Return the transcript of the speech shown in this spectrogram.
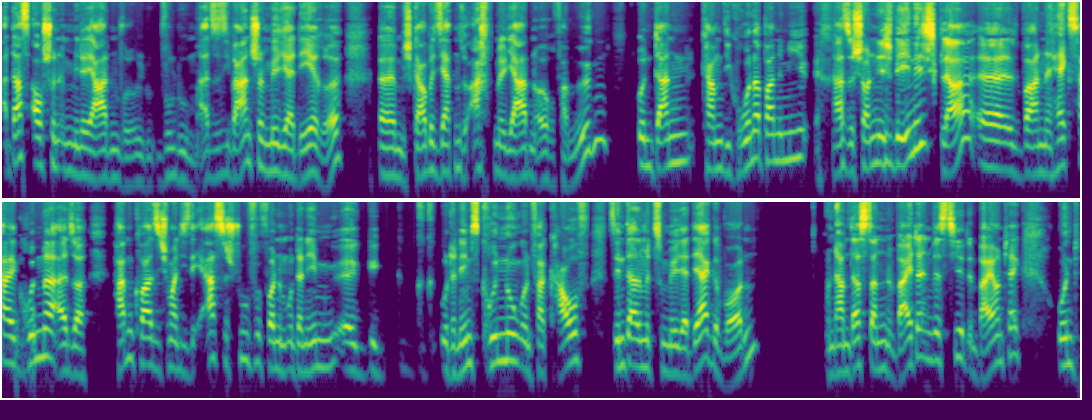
das auch schon im Milliardenvolumen. Also sie waren schon Milliardäre. Ähm, ich glaube, sie hatten so 8 Milliarden Euro Vermögen. Und dann kam die Corona-Pandemie, also schon nicht wenig, klar, äh, waren Hexhal-Gründer, also haben quasi schon mal diese erste Stufe von einem Unternehmen, äh, Unternehmensgründung und Verkauf, sind damit zum Milliardär geworden und haben das dann weiter investiert in BioNTech. Und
